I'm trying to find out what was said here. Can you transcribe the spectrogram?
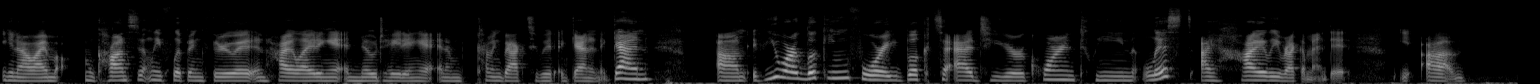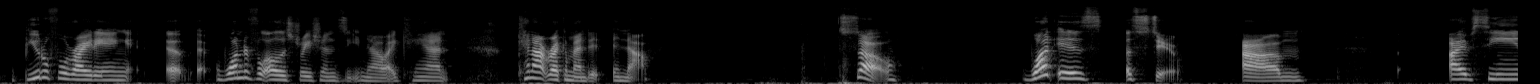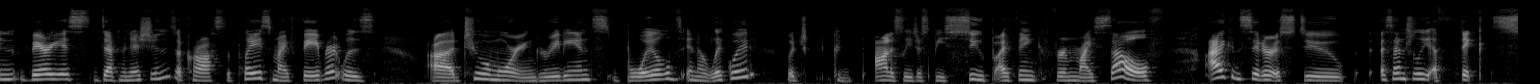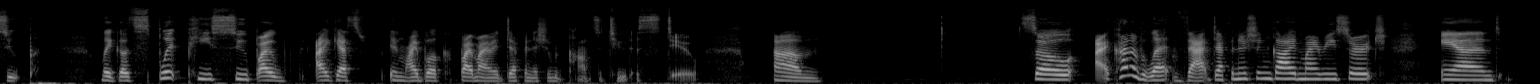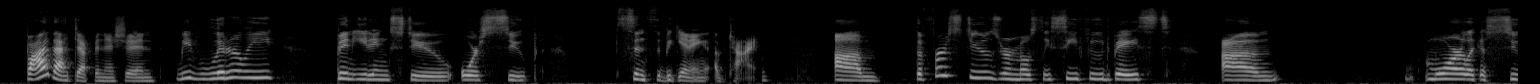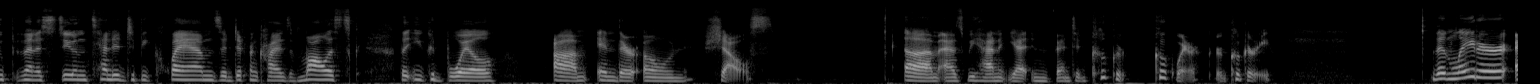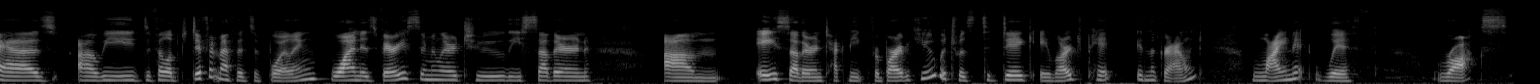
You know, I'm I'm constantly flipping through it and highlighting it and notating it, and I'm coming back to it again and again. Um, if you are looking for a book to add to your quarantine list, I highly recommend it. Um, beautiful writing, uh, wonderful illustrations. You know, I can't cannot recommend it enough. So, what is a stew? Um, I've seen various definitions across the place. My favorite was uh, two or more ingredients boiled in a liquid, which could honestly just be soup. I think for myself, I consider a stew essentially a thick soup like a split pea soup i i guess in my book by my definition would constitute a stew um so i kind of let that definition guide my research and by that definition we've literally been eating stew or soup since the beginning of time um the first stews were mostly seafood based um more like a soup than a stew intended to be clams and different kinds of mollusks that you could boil um, in their own shells. Um, as we hadn't yet invented cooker, cookware or cookery. Then later, as uh, we developed different methods of boiling, one is very similar to the southern, um, a southern technique for barbecue, which was to dig a large pit in the ground, line it with rocks,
